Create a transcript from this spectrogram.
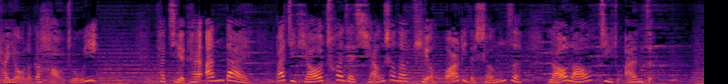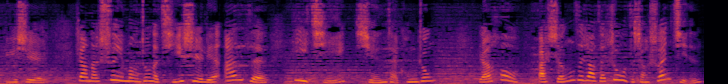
他有了个好主意，他解开鞍带。把几条串在墙上的铁环里的绳子牢牢系住鞍子，于是让那睡梦中的骑士连鞍子一起悬在空中，然后把绳子绕在柱子上拴紧。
